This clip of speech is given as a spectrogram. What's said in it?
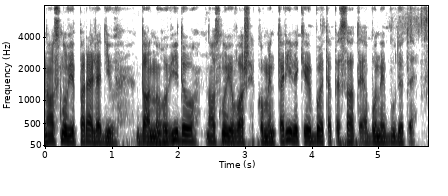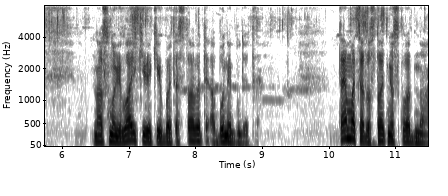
на основі переглядів даного відео, на основі ваших коментарів, які ви будете писати або не будете, на основі лайків, які ви будете ставити або не будете. Тема ця достатньо складна.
